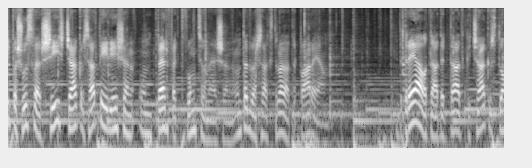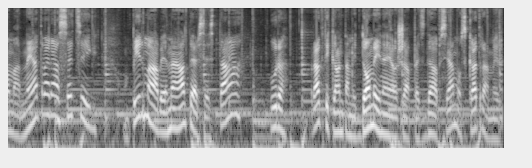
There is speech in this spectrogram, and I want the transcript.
īpaši uzsver šīs čakras attīrīšanu un perfektu funkcionēšanu, un tad var sākt strādāt ar pārējām. Bet realitāte ir tāda, ka čakras tomēr neatvērās secīgi, un pirmā vienmēr atvērsies tā, kura praktikantam ir dominējošā pēc dabas. Jā, mums katram ir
